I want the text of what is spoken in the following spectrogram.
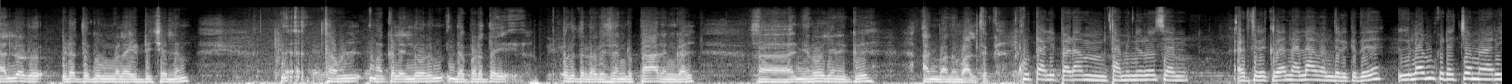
நல்லொரு இடத்துக்கு உங்களை இட்டு செல்லும். தமிழ் மக்கள் எல்லோரும் இந்த படத்தை ஒரு தடவை சென்று பாருங்கள். நிரோஜனுக்கு அன்பான வாழ்த்துக்கள். கூட்டாளி படம் தமிழ் நிரோசன் எடுத்திருக்கிற நல்லா வந்திருக்குது. இளம் கிடைச்ச மாதிரி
